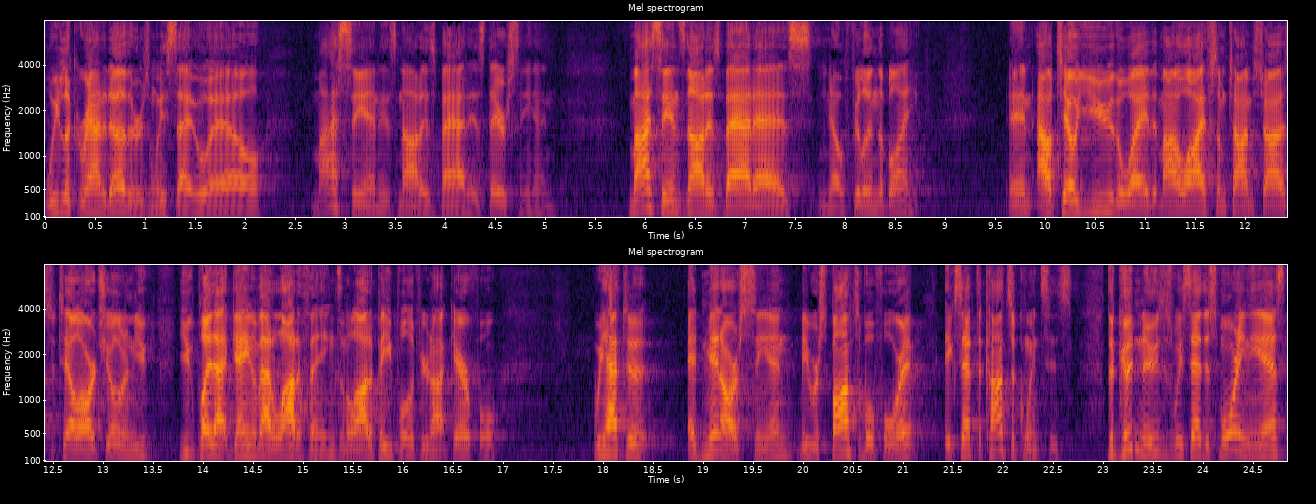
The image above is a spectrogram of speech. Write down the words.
we look around at others and we say, well, my sin is not as bad as their sin. My sin's not as bad as, you know, fill in the blank. And I'll tell you the way that my wife sometimes tries to tell our children, you, you can play that game about a lot of things and a lot of people if you're not careful. We have to admit our sin, be responsible for it, accept the consequences. The good news, as we said this morning, is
